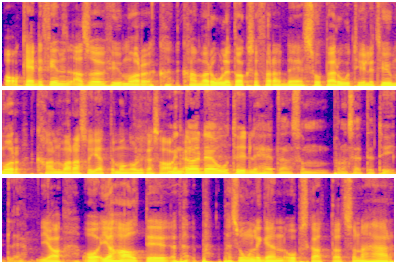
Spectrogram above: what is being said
Okej, det finns... Alltså humor kan vara roligt också för att det är superotydligt. Humor kan vara så jättemånga olika saker. Men då är det otydligheten som på något sätt är tydlig. Ja, och jag har alltid personligen uppskattat såna här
